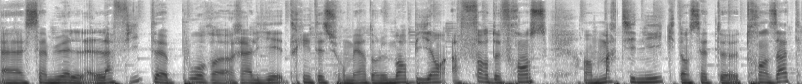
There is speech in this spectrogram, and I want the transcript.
euh, Samuel Lafitte pour rallier Trinité-sur-Mer dans le Morbihan à Fort-de-France en Martinique dans cette transat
